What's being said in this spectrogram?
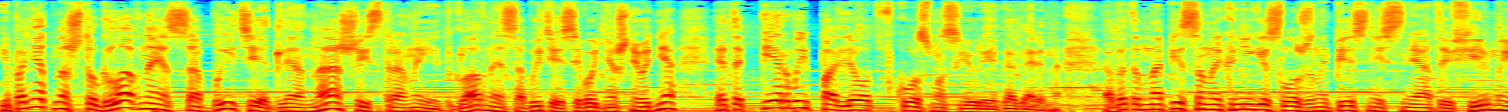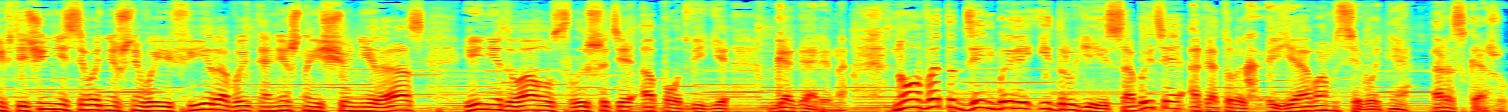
И понятно, что главное событие для нашей страны, главное событие сегодняшнего дня – это первый полет в космос Юрия Гагарина. Об этом написаны книги, сложены песни, сняты фильмы, и в течение сегодняшнего эфира вы, конечно, еще не раз и не два услышите о подвиге Гагарина. Но в этот день были и другие события, о которых я вам сегодня расскажу.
